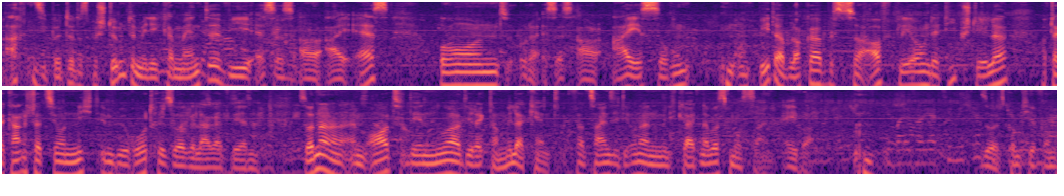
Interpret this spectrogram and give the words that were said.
Beachten Sie bitte, dass bestimmte Medikamente wie SSRIs und oder SSRIs so rum und Beta-Blocker bis zur Aufklärung der Diebstähle auf der Krankenstation nicht im Bürotresor gelagert werden, sondern an einem Ort, den nur Direktor Miller kennt. Verzeihen Sie die Unannehmlichkeiten, aber es muss sein. Ava. So, jetzt kommt hier vom,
